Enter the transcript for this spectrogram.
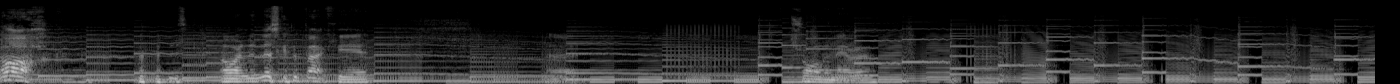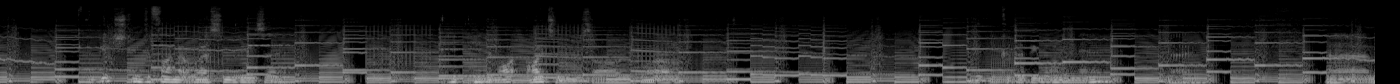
Oh! Alright, let's go back here. Uh, trial and error. Interesting to find out where some of these uh, hidden items are as well. Could there be one in there? No. Um,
